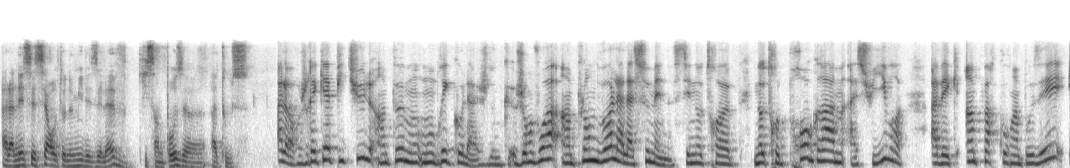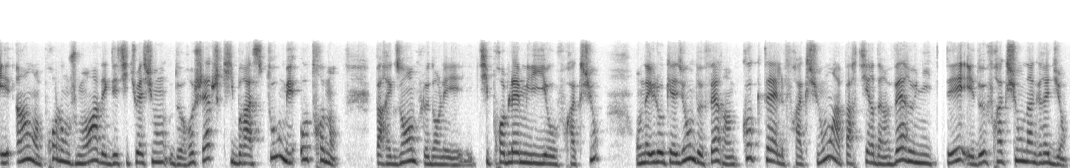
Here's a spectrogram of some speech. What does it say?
à la nécessaire autonomie des élèves qui s'impose à, tous? Alors, je récapitule un peu mon, bricolage. Donc, j'envoie un plan de vol à la semaine. C'est notre, notre programme à suivre avec un parcours imposé et un en prolongement avec des situations de recherche qui brassent tout, mais autrement. Par exemple, dans les, petits problèmes liés aux fractions, on a eu l'occasion de faire un cocktail fraction à partir d'un verre unité et de fractions d'ingrédients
